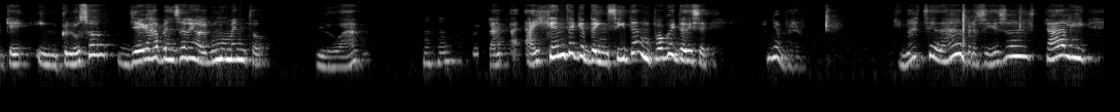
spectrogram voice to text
porque incluso llegas a pensar en algún momento, ¿lo hago? hay gente que te incita un poco y te dice, coño, pero ¿qué más te da? Pero si eso es tal y,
